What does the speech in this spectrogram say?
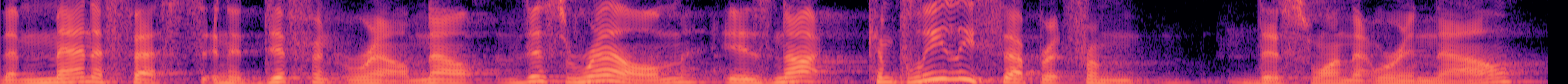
that manifests in a different realm. Now, this realm is not completely separate from this one that we're in now.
